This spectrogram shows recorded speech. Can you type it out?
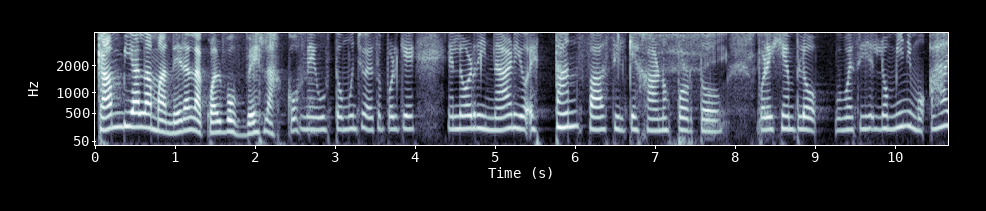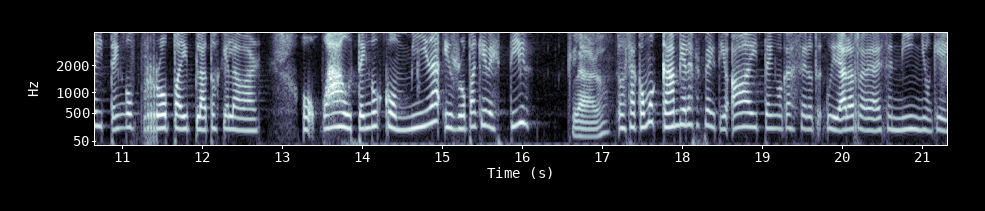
cambia la manera en la cual vos ves las cosas Me gustó mucho eso porque en lo ordinario es tan fácil quejarnos por todo. Sí, Por ejemplo, a decir lo mínimo, ay, tengo ropa y platos que lavar. O wow, tengo comida y ropa que vestir. claro O sea, ¿cómo cambia la perspectiva? Ay, tengo que hacer cuidar otra vez a ese niño que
